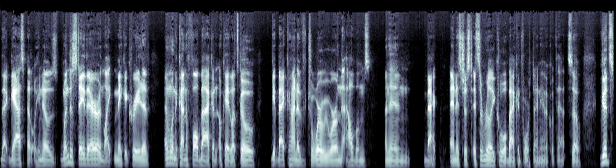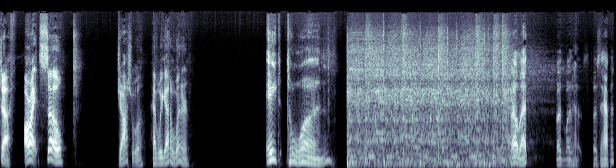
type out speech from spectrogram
that gas pedal. He knows when to stay there and like make it creative, and when to kind of fall back and okay, let's go get back kind of to where we were in the albums, and then back. And it's just it's a really cool back and forth dynamic with that. So good stuff. All right, so Joshua, have we got a winner? Eight to one. Well, that what what supposed to happen?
